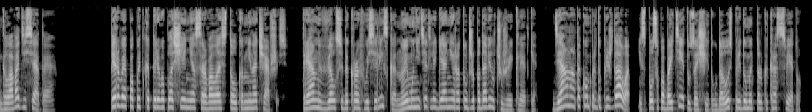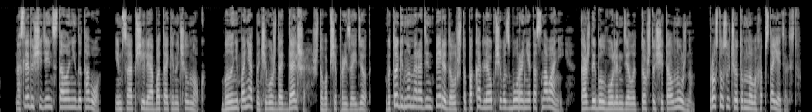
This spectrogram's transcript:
Глава десятая. Первая попытка перевоплощения сорвалась, толком не начавшись. Триан ввел себе кровь Василиска, но иммунитет легионера тут же подавил чужие клетки. Диана о таком предупреждала, и способ обойти эту защиту удалось придумать только к рассвету. На следующий день стало не до того. Им сообщили об атаке на челнок. Было непонятно, чего ждать дальше, что вообще произойдет. В итоге номер один передал, что пока для общего сбора нет оснований, каждый был волен делать то, что считал нужным, просто с учетом новых обстоятельств.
